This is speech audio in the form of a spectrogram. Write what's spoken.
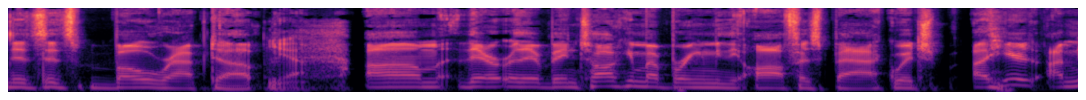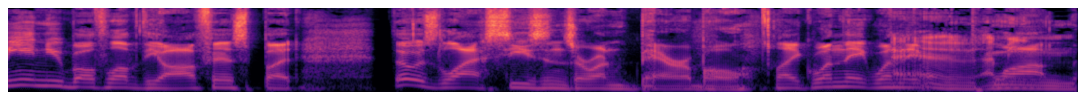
It's it's bow wrapped up. Yeah. Um, they're they've been talking about bringing The Office back, which uh, here, uh, me and you both love The Office, but those last seasons are unbearable. Like when they when they Eh, I mean-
